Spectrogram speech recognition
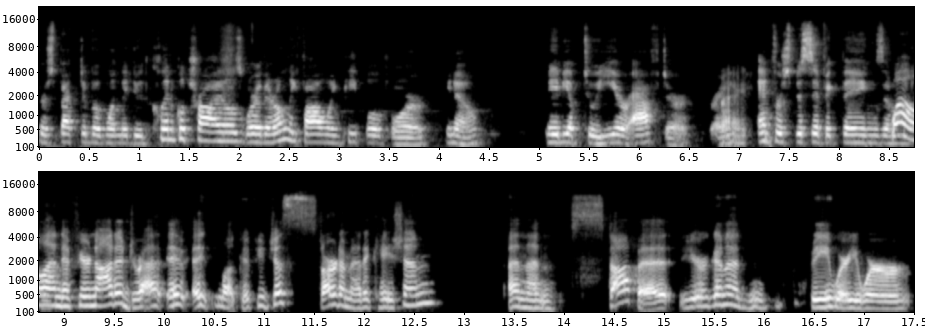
perspective of when they do the clinical trials where they're only following people for you know maybe up to a year after right, Right. and for specific things and well, and if you're not address, it, it, look, if you just start a medication and then stop it, you're going to be where you were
